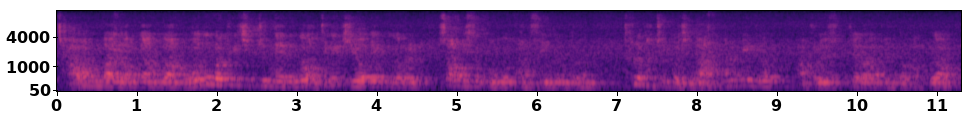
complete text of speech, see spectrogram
자원과 역량과 모든 것들이 집중되어 있는 거 어떻게 지역에 그거를 서비스 공급할 수 있는 그런 틀을 갖출 것이냐 하는 게 이제 앞으로의 숙제가 될 것 같고요.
